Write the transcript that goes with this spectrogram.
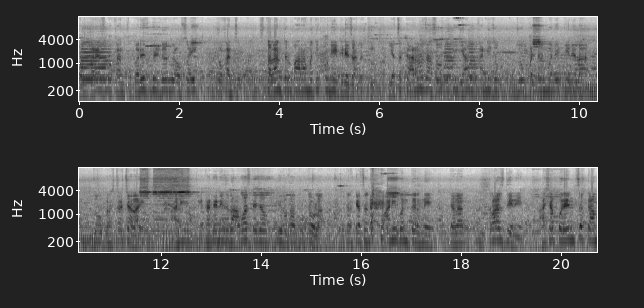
बऱ्याच लोकांचं बरेच बिल्डर व्यावसायिक लोकांचं स्थलांतर बारामती पुणे इकडे झालं. याचं कारणच असं होतं की या लोकांनी जो जो फलटणमध्ये केलेला जो भ्रष्टाचार आहे आणि एखाद्याने जर आवाज त्याच्या विरोधात उठवला तर त्याचं पाणी बंद करणे त्याला त्रास देणे अशापर्यंतचं काम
